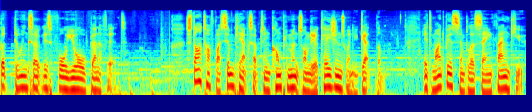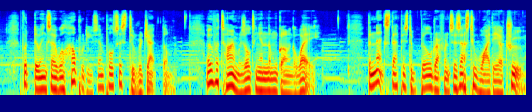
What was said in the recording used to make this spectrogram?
but doing so is for your benefit. Start off by simply accepting compliments on the occasions when you get them. It might be as simple as saying thank you, but doing so will help reduce impulses to reject them, over time resulting in them going away. The next step is to build references as to why they are true.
